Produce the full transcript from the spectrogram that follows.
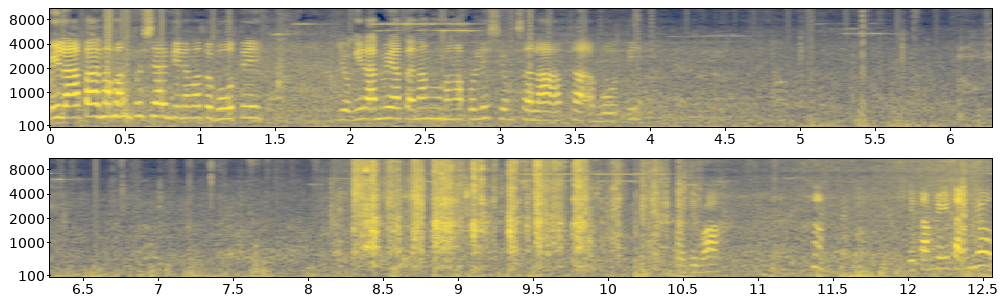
Uy, lata naman to siya, hindi naman to buti. Yung inano yata ng mga pulis, yung sa lata, buti. O, di ba? Kitang-kita nyo.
